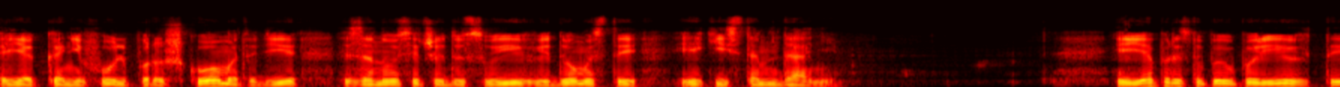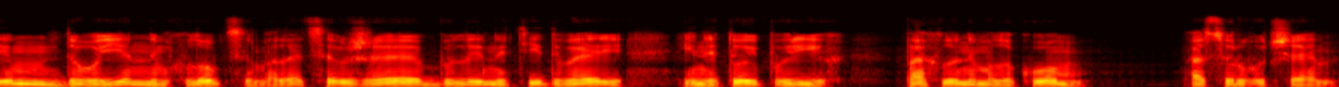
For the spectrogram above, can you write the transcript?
як каніфоль порошком, а тоді заносячи до своїх відомостей якісь там дані. І я переступив поріг тим довоєнним хлопцям, але це вже були не ті двері і не той поріг, пахло не молоком, а сургучем,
